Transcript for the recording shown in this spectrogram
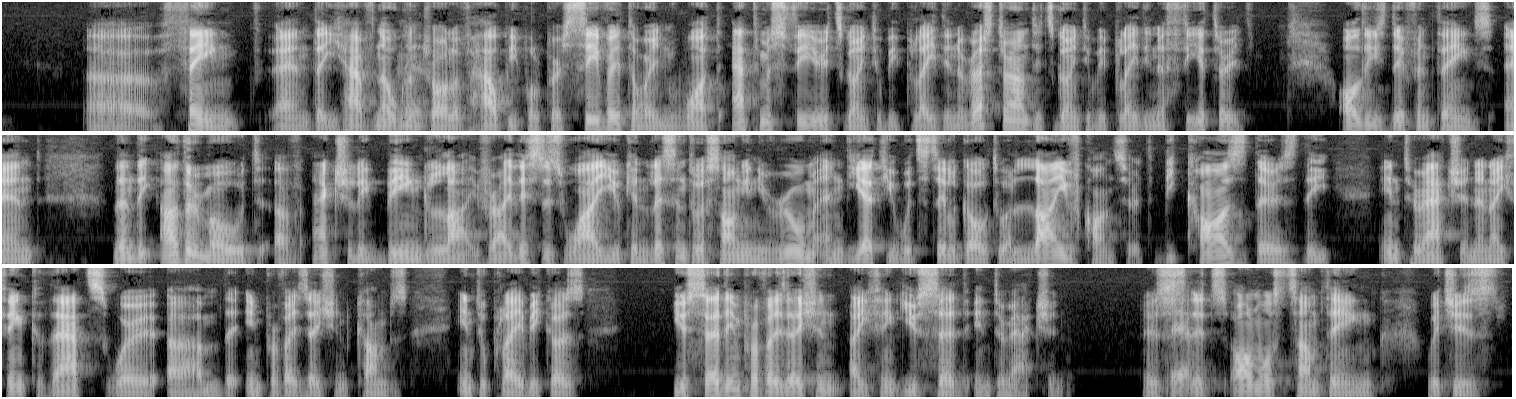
uh, thing and they have no yeah, control of how people perceive it or in what atmosphere it's going to be played in a restaurant it's going to be played in a theater all these different things. And then the other mode of actually being live right? This is why you can listen to a song in your room and yet you would still go to a live concert because there's the interaction and i think that's where um, the improvisation comes into play because you said improvisation i think you said interaction it's yeah, it's almost something which is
